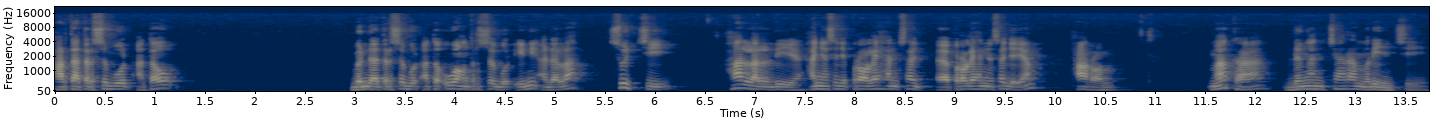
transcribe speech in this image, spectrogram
harta tersebut atau benda tersebut atau uang tersebut ini adalah suci, halal dia, hanya saja perolehan eh, perolehannya saja yang haram maka dengan cara merinci,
